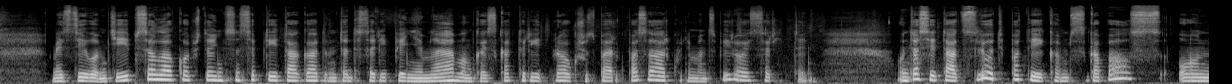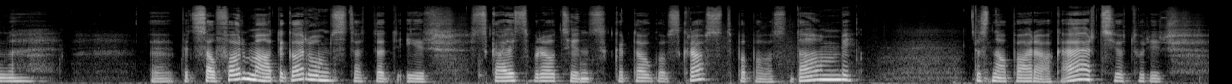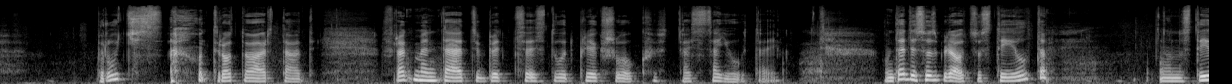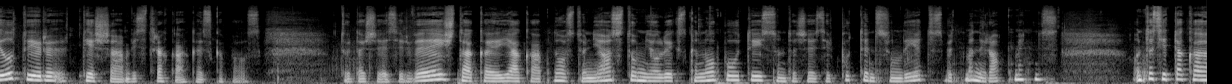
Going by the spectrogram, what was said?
Mēs dzīvojam Ķīpselā kopš 97. gada, un tad es arī pieņēmu lēmumu, ka es katru rītu braukšu uz Bergu bazāru, kur ir mans birojs ar riteni. Un tas ir ļoti patīkams gabals. Un, e, Pēc savu formāta garums tad, ir skaists brauciens gar Daugavas krastu, papalas dambi. Tas nav pārāk ērts, jo tur ir bruķis un trotuāri tādi fragmentēti, bet es dodu priekšroku tai sajūtai. Un tad es uzbraucu uz tilta, Un uz tilta ir tiešām vistrakākais gabals. Tur dažreiz ir vējš, tā ka jākāp nost un jāstum, jo liekas, ka nopūtīs, un dažreiz ir putenis un lietus, bet man ir apmetnis. Un tas ir tā kā,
